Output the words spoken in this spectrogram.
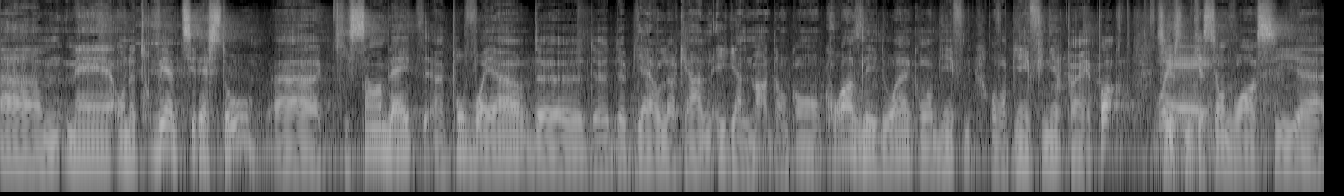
Euh, mais on a trouvé un petit resto euh, qui semble être un pourvoyeur de, de, de bière locale également. Donc, on croise les doigts qu'on va bien, finir. on va bien finir, peu importe. C'est juste une question de voir si, euh,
